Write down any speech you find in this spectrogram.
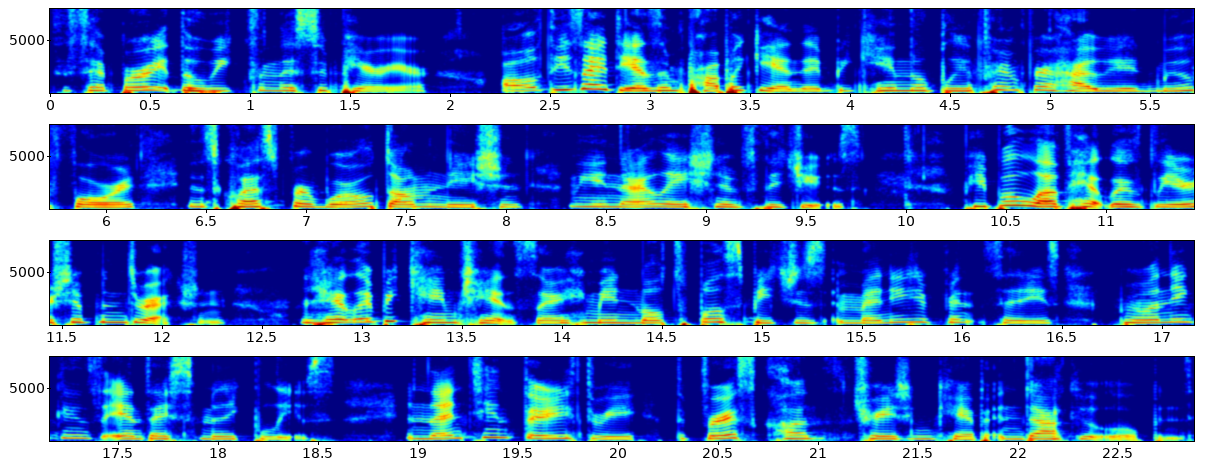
to separate the weak from the superior, all of these ideas and propaganda became the blueprint for how he would move forward in his quest for world domination and the annihilation of the Jews. People loved Hitler's leadership and direction. When Hitler became chancellor, he made multiple speeches in many different cities promoting his anti Semitic beliefs. In 1933, the first concentration camp in Dachau opened.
